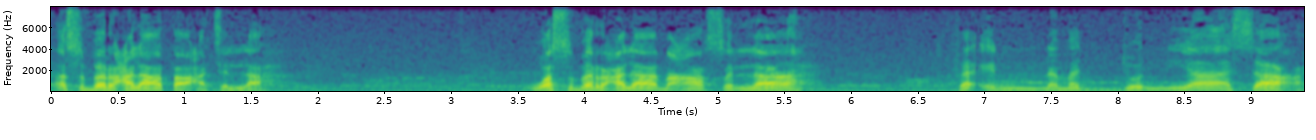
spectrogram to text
اصبر على طاعة الله واصبر على معاصي الله فإنما الدنيا ساعة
